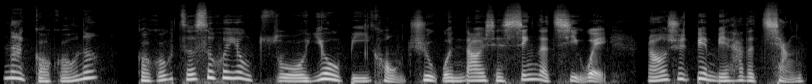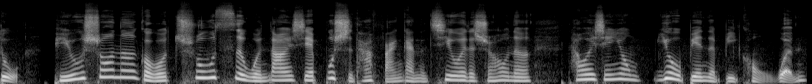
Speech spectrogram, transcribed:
那狗狗呢？狗狗则是会用左右鼻孔去闻到一些新的气味，然后去辨别它的强度。比如说呢，狗狗初次闻到一些不使它反感的气味的时候呢，它会先用右边的鼻孔闻，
